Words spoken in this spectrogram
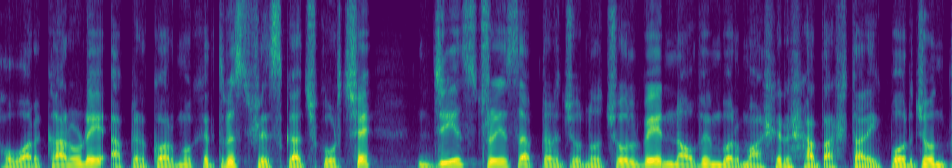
হওয়ার কারণে আপনার কর্মক্ষেত্রে স্ট্রেস কাজ করছে। যে স্ট্রেস আপনার জন্য চলবে নভেম্বর মাসের সাতাশ তারিখ পর্যন্ত।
